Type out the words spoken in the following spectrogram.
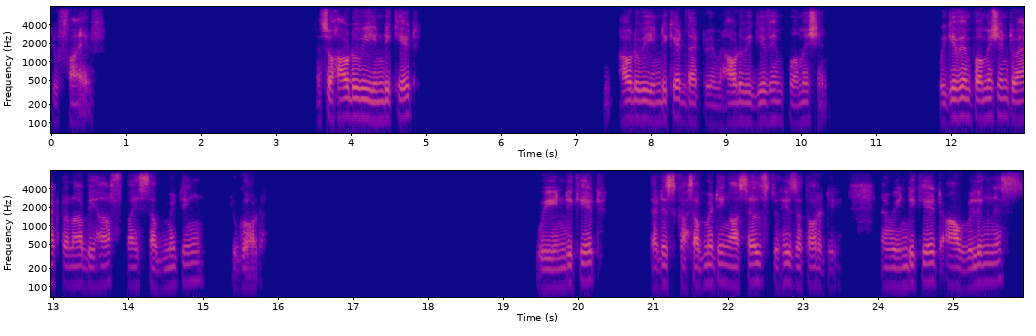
to 5. And so, how do we indicate? How do we indicate that to him? How do we give him permission? We give him permission to act on our behalf by submitting to God. We indicate that is submitting ourselves to his authority and we indicate our willingness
